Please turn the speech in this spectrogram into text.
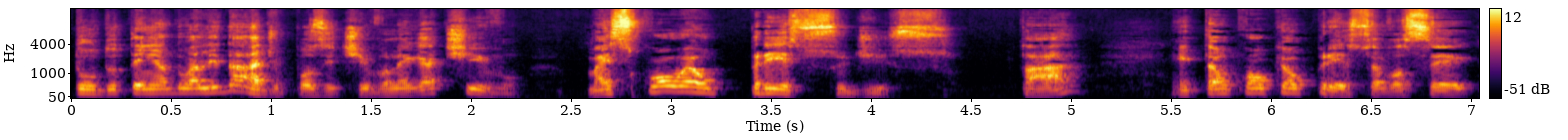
tudo tem a dualidade, positivo negativo. Mas qual é o preço disso, tá? Então, qual que é o preço? É você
